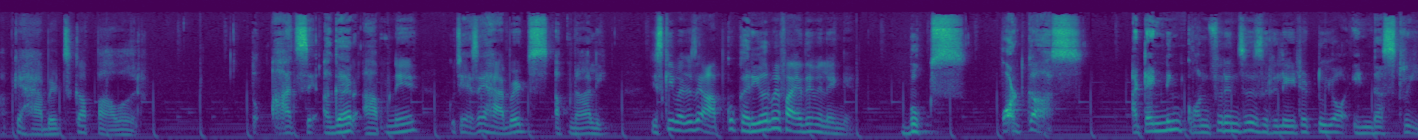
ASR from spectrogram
आपके हैबिट्स का पावर तो आज से अगर आपने कुछ ऐसे हैबिट्स अपना ली, जिसकी वजह से आपको करियर में फ़ायदे मिलेंगे books podcast attending conferences related to your industry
